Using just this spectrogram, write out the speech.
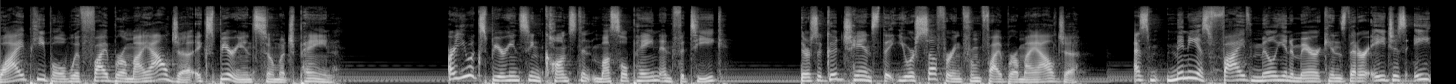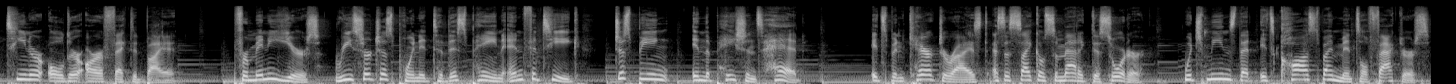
Why people with fibromyalgia experience so much pain. Are you experiencing constant muscle pain and fatigue? There's a good chance that you are suffering from fibromyalgia. As many as 5 million Americans that are ages 18 or older are affected by it. For many years, research has pointed to this pain and fatigue just being in the patient's head. It's been characterized as a psychosomatic disorder, which means that it's caused by mental factors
